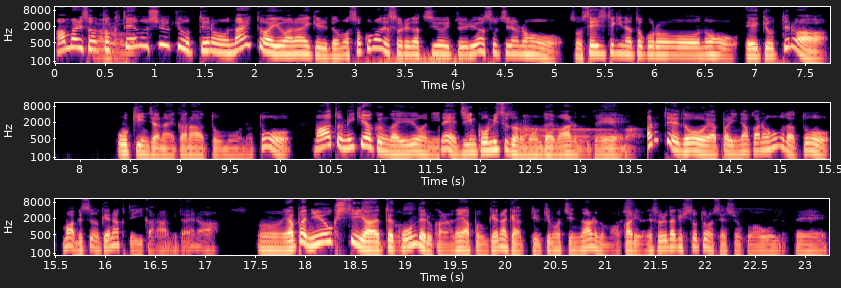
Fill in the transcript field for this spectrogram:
あんまりその特定の宗教っていうのもないとは言わないけれども、そこまでそれが強いというよりは、そちらの方、その政治的なところの影響っていうのは大きいんじゃないかなと思うのと、まあ、あと、ミキヤ君が言うようにね、人口密度の問題もあるのである程度、やっぱり田舎の方だと、まあ別に受けなくていいかな、みたいな。うん、やっぱりニューヨークシティやって混んでるからね、やっぱ受けなきゃっていう気持ちになるのもわかるよね。それだけ人との接触が多いので。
